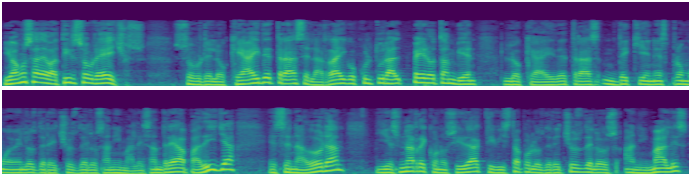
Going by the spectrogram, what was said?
y vamos a debatir sobre ellos, sobre lo que hay detrás, el arraigo cultural, pero también lo que hay detrás de quienes promueven los derechos de los animales. Andrea Padilla es senadora y es una reconocida activista por los derechos de los animales,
